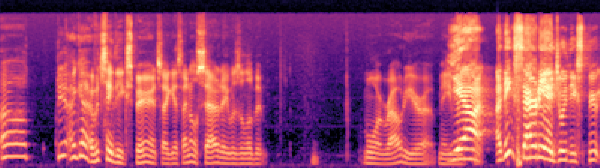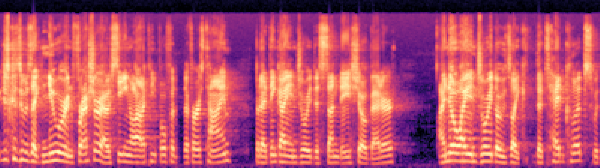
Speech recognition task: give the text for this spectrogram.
Uh, yeah, I guess I would say the experience. I guess I know Saturday was a little bit more rowdier, uh, maybe. Yeah, I think Saturday I enjoyed the experience just because it was like newer and fresher. I was seeing a lot of people for the first time, but I think I enjoyed the Sunday show better. I know I enjoyed those like the TED clips with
